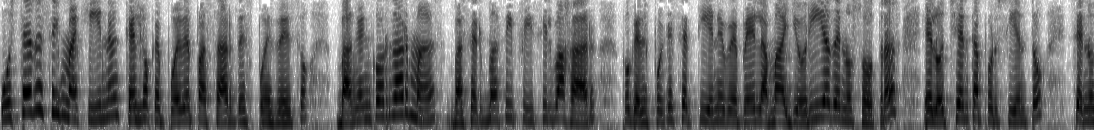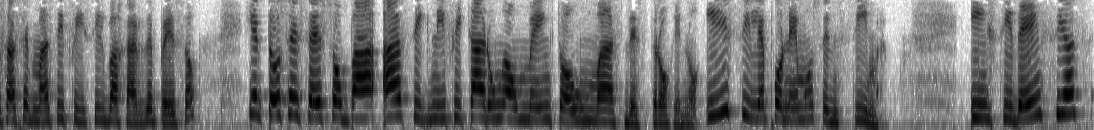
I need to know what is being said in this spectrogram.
¿Ustedes se imaginan qué es lo que puede pasar después de eso? Van a engordar más, va a ser más difícil bajar, porque después que se tiene bebé, la mayoría de nosotras, el 80%, se nos hace más difícil bajar de peso. Y entonces eso va a significar un aumento aún más de estrógeno. Y si le ponemos encima incidencias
